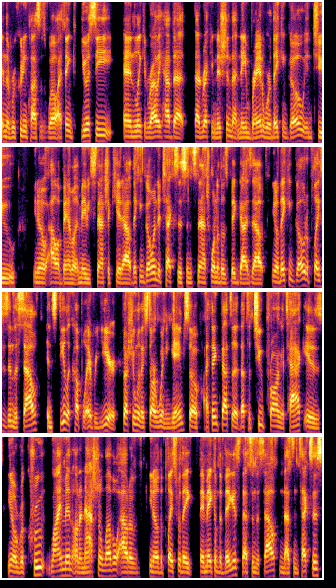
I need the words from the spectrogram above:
in the recruiting class as well. I think USC and Lincoln Riley have that that recognition, that name brand where they can go into you know Alabama and maybe snatch a kid out. They can go into Texas and snatch one of those big guys out. You know, they can go to places in the South and steal a couple every year, especially when they start winning games. So I think that's a that's a two prong attack. Is you know recruit linemen on a national level out of you know the place where they they make them the biggest. That's in the South and that's in Texas.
